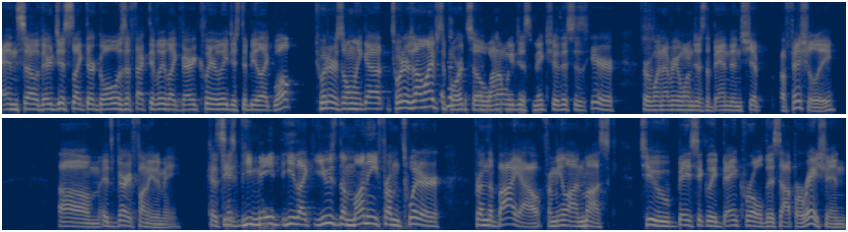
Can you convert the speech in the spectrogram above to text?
And so they're just like their goal was effectively like very clearly just to be like, well, Twitter's only got Twitter's on life support. So why don't we just make sure this is here for when everyone just abandons ship officially? Um, it's very funny to me because he's he made he like used the money from Twitter from the buyout from Elon Musk to basically bankroll this operation,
